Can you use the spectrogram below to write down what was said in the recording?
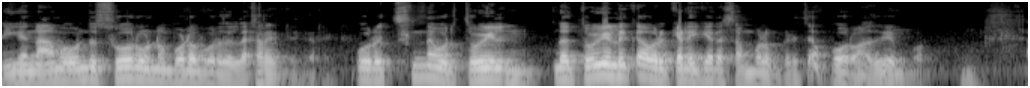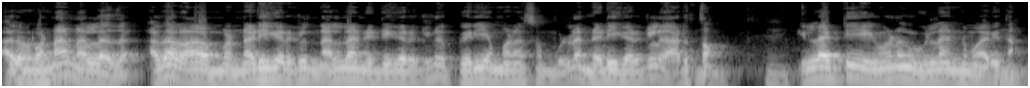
நீங்க நாம வந்து சோறு ஒன்றும் போட போறதில்ல. கரெக்ட் கரெக்ட் ஒரு சின்ன ஒரு தொழில் இந்த தொழிலுக்கு அவர் கிடைக்கிற சம்பளம் கிடைச்சா போறோம் அதுவே போறோம். அது பண்ணா நல்லது. அதான் நடிகர்கள் நல்ல நடிகர்கள் பெரிய மனசம் உள்ள நடிகர்கள் அர்த்தம். இல்லாட்டி இவனும் வில்லன் மாதிரி தான்.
